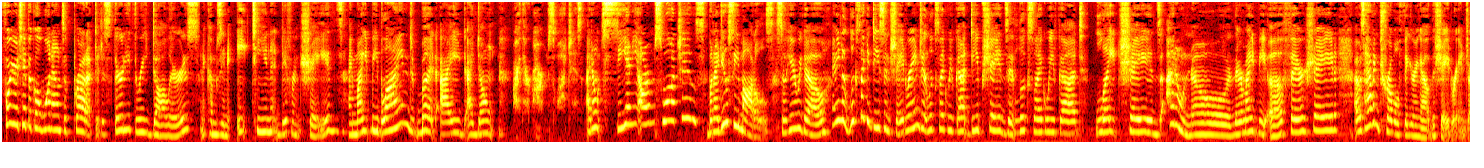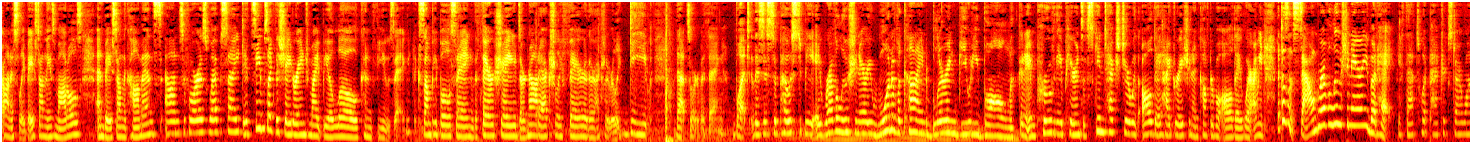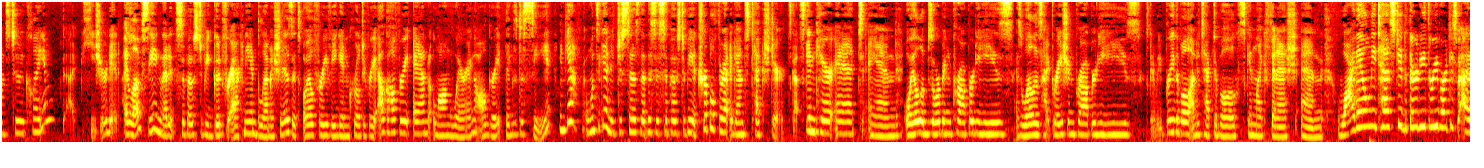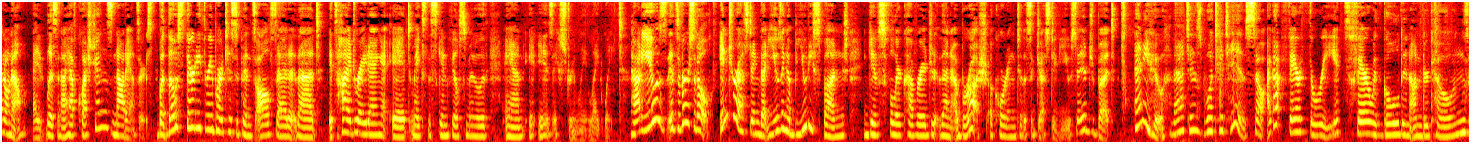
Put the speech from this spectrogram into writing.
For your typical one ounce of product, it is $33 and it comes in 18 different shades. I might be blind, but I, I don't, are there arm swatches? I don't see any arm swatches, but I do see models. So here we go. I mean, it looks like a decent shade range. It looks like we've got deep shades. It looks like we've got light shades. I don't know. There might be a fair shade. I was having trouble figuring out the shade range, honestly, based on these models and based on the comments on Sephora's website. It seems like the shade range might be a little confusing. Like some people saying the fair shades are not actually fair, they're actually really deep, that sort of a thing. But this is supposed to be a revolutionary, one of a kind blurring beauty balm. Gonna improve the appearance of skin texture with all day hydration and comfortable all day wear. I mean, that doesn't sound revolutionary, but hey, if that's what Patrick Starrr wants to claim, he sure did. I love seeing that it's supposed to be good for acne and blemishes. It's oil free, vegan, cruelty free, alcohol free, and long wearing. All great things to see. And yeah, once again, it just says that this is supposed to be a triple threat against texture. It's got skincare in it and oil absorbing properties, as well as hydration properties It's going to be breathable, undetectable, skin-like finish, and why they only tested 33 participants, I don't know. I, listen, I have questions, not answers. But those 33 participants all said that it's hydrating, it makes the skin feel smooth, and it is extremely lightweight. How to use? It's versatile. Interesting that using a beauty sponge gives fuller coverage than a brush according to the suggested usage, but Anywho, that is what it is. So I got Fair 3. It's fair with golden undertones.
